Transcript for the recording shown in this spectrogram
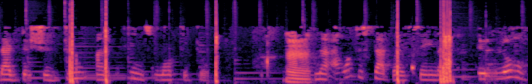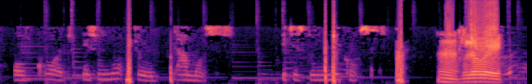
that they should do and things not to do. Mm. Now, I want to start by saying that the law of God is not to damn us, it is to make us. Mm.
